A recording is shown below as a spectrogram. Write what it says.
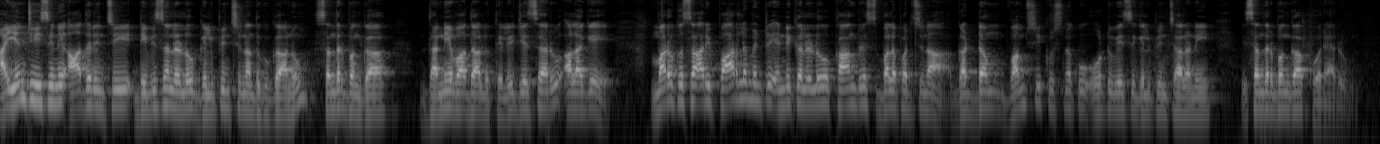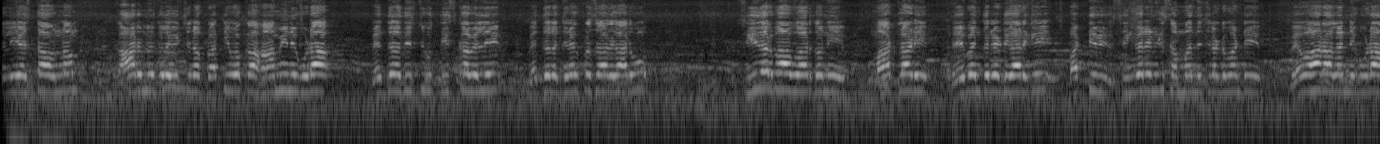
ఐఎన్టీసీని ఆదరించి డివిజన్లలో గెలిపించినందుకు గాను సందర్భంగా ధన్యవాదాలు తెలియజేశారు. అలాగే మరొకసారి పార్లమెంటు ఎన్నికలలో కాంగ్రెస్ బలపరిచిన గడ్డం వంశీకృష్ణకు ఓటు వేసి గెలిపించాలని ఈ సందర్భంగా కోరారు. తెలియజేస్తా ఉన్నాం. కార్మికులకు ఇచ్చిన ప్రతి ఒక్క హామీని కూడా పెద్దల దృష్టికి తీసుకువెళ్ళి పెద్దల జనక్ ప్రసాద్ గారు శ్రీధర్ బాబు గారితో మాట్లాడి రేవంత్ రెడ్డి గారికి బట్టి సింగరేణికి సంబంధించినటువంటి వ్యవహారాలన్నీ కూడా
